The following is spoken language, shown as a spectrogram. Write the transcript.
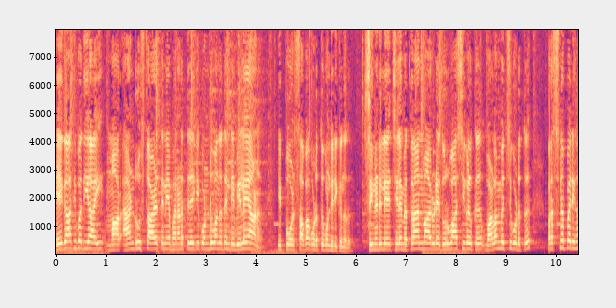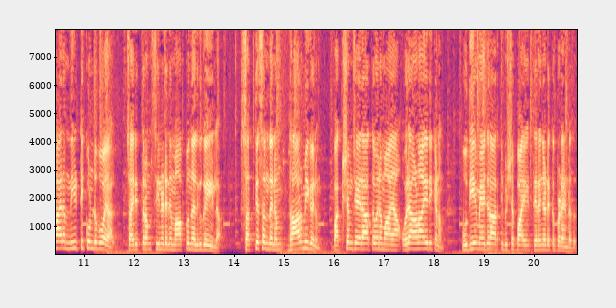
ഏകാധിപതിയായി മാർ ആൻഡ്രൂസ് താഴത്തിനെ ഭരണത്തിലേക്ക് കൊണ്ടുവന്നതിന്റെ വിലയാണ് ഇപ്പോൾ സഭ കൊടുത്തുകൊണ്ടിരിക്കുന്നത്. സിനഡിലെ ചില മെത്രാന്മാരുടെ ദുർവാശികൾക്ക് വളം വെച്ചുകൊടുത്ത് പ്രശ്നപരിഹാരം നീട്ടിക്കൊണ്ടുപോയാൽ ചരിത്രം സിനഡിന് മാപ്പ് നൽകുകയില്ല. സത്യസന്ധനും ധാർമ്മികനും പക്ഷം ചേരാത്തവനുമായ ഒരാളായിരിക്കണം പുതിയ മേജർ ആർച്ച് ബിഷപ്പായി തിരഞ്ഞെടുക്കപ്പെടേണ്ടത്.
